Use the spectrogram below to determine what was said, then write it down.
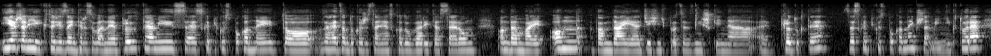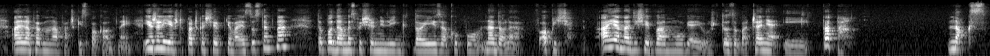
jeżeli ktoś jest zainteresowany produktami ze sklepiku Spokojnej, to zachęcam do korzystania z kodu Veritaserum. On, dam, on Wam daje 10% zniżki na e, produkty ze sklepiku Spokojnej, przynajmniej niektóre, ale na pewno na paczki Spokojnej. Jeżeli jeszcze paczka sierpniowa jest dostępna, to podam bezpośredni link do jej zakupu na dole w opisie. A ja na dzisiaj Wam mówię już do zobaczenia i pa pa! Nox!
